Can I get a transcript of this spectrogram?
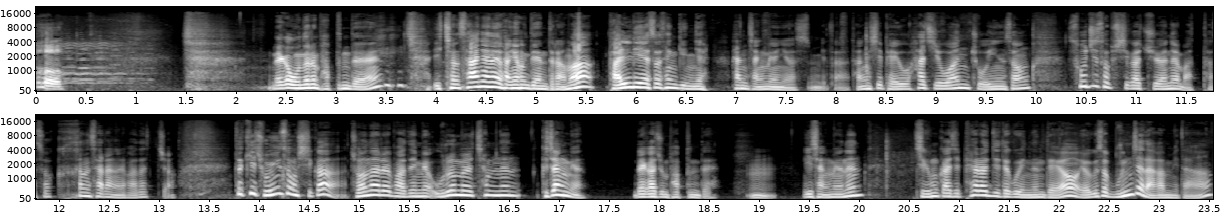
어, 내가 오늘은 바쁜데 2004년에 방영된 드라마 발리에서 생긴 일 한 장면이었습니다. 당시 배우 하지원, 조인성, 소지섭 씨가 주연을 맡아서 큰 사랑을 받았죠. 특히 조인성 씨가 전화를 받으며 울음을 참는 그 장면 내가 좀 바쁜데 음, 이 장면은 지금까지 패러디되고 있는데요. 여기서 문제 나갑니다.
